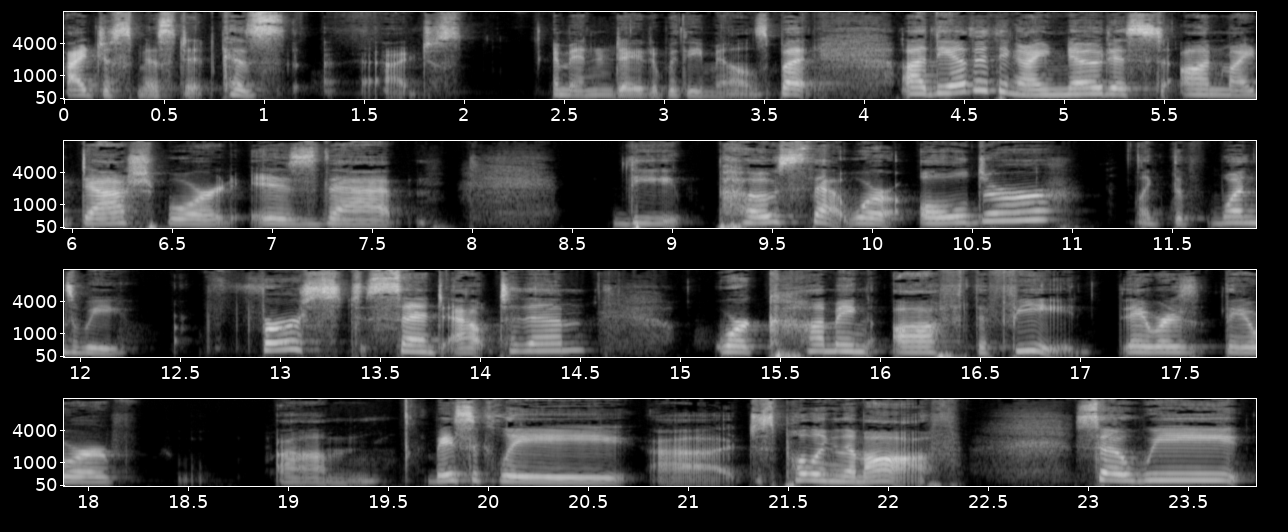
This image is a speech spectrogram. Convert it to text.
I just missed it because I just am inundated with emails. But uh, the other thing I noticed on my dashboard is that the posts that were older, like the ones we first sent out to them, were coming off the feed. They were they were um, basically uh, just pulling them off. So we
